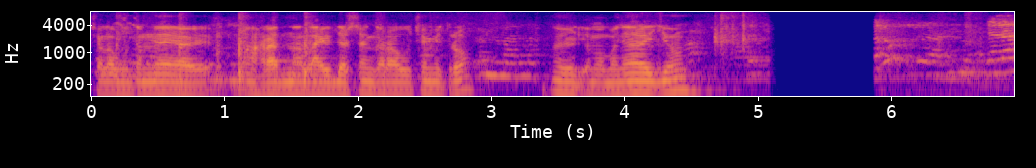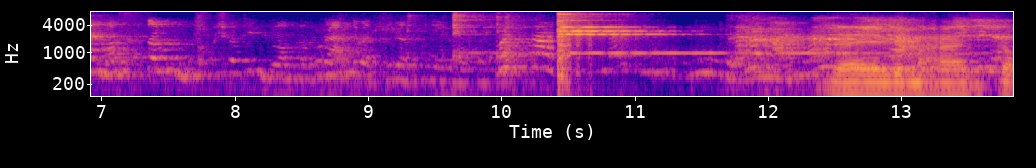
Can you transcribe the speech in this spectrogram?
ચલો હું તમને મહારાજના લાઈવ દર્શન કરાવું છું મિત્રો. વિડીયોમાં બન્યા રહીજો. જય વીર મહારાજ મિત્રો.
